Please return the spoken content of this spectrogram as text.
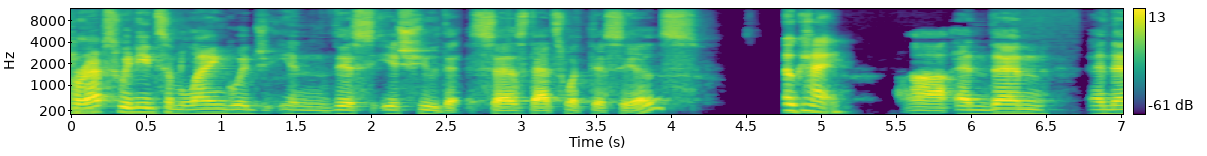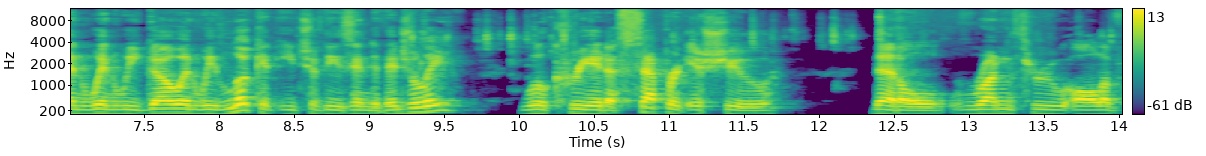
perhaps we need some language in this issue that says that's what this is. okay, Uh, and then and then when we go and we look at each of these individually, we'll create a separate issue that'll run through all of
